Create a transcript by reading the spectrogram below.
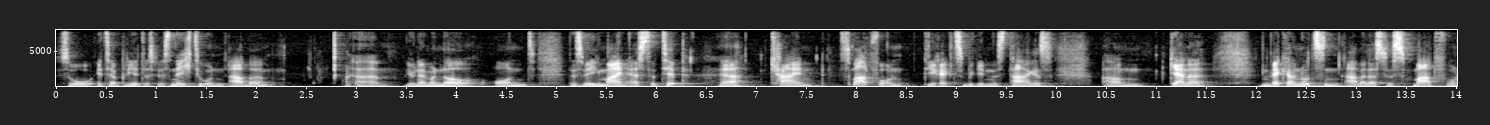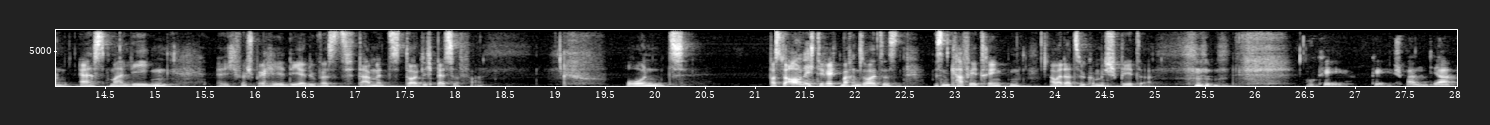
so etabliert, dass wir es nicht tun, aber äh, you never know. Und deswegen mein erster Tipp, ja, kein Smartphone direkt zu Beginn des Tages. Ähm, gerne einen Wecker nutzen, aber lass das Smartphone erstmal liegen. Ich verspreche dir, du wirst damit deutlich besser fahren. Und was du auch nicht direkt machen solltest, ist einen Kaffee trinken, aber dazu komme ich später. okay, okay, spannend. Ja,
